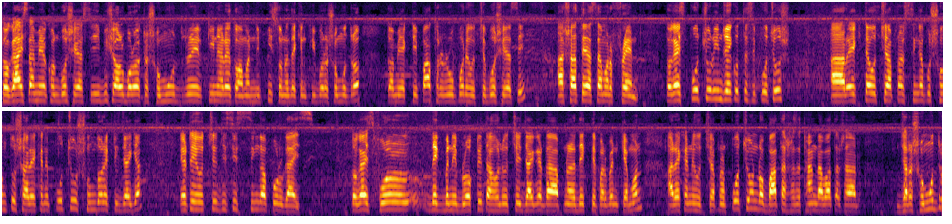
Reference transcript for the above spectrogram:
তো গাইস আমি এখন বসে আছি বিশাল বড় একটা সমুদ্রের কিনারে। তো আমার পিছনে দেখেন কি বড় সমুদ্র। তো আমি একটি পাথরের উপরে হচ্ছে বসে আছি। আর সাথে আছে আমার ফ্রেন্ড তো গাইস প্রচুর এনজয় করতেছি, প্রচুর। আর একটা হচ্ছে আপনার সিঙ্গাপুর সন্তোষ, আর এখানে প্রচুর সুন্দর একটি জায়গা। এটাই হচ্ছে দিস ইজ সিঙ্গাপুর গাইস তো গাইস ফুল দেখবেন এই ব্লগটি তাহলে হচ্ছে জায়গাটা আপনারা দেখতে পারবেন কেমন। আর এখানে হচ্ছে আপনার প্রচণ্ড বাতাস আছে, ঠান্ডা বাতাস। আর যারা সমুদ্র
